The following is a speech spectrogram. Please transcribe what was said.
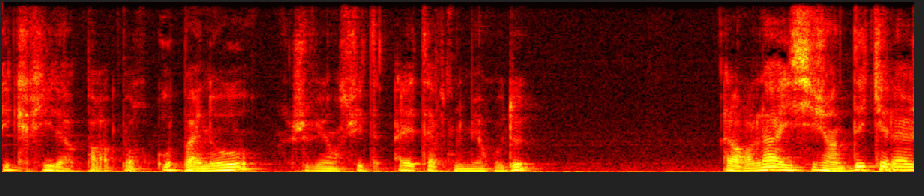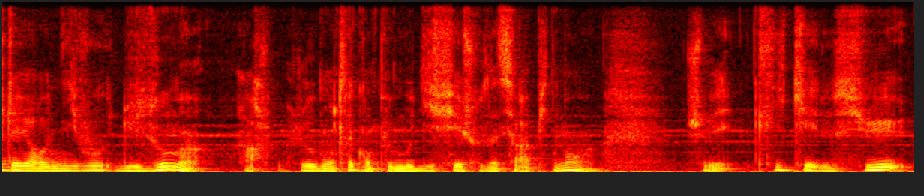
écrit là par rapport au panneau. Je vais ensuite à l'étape numéro 2. Alors là ici j'ai un décalage d'ailleurs au niveau du zoom. Alors je vais vous montrer qu'on peut modifier les choses assez rapidement. Je vais cliquer dessus.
